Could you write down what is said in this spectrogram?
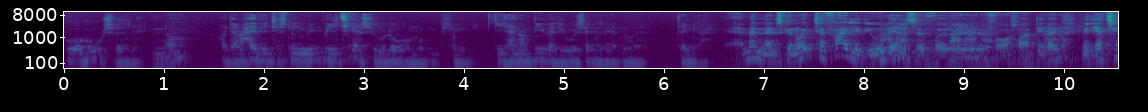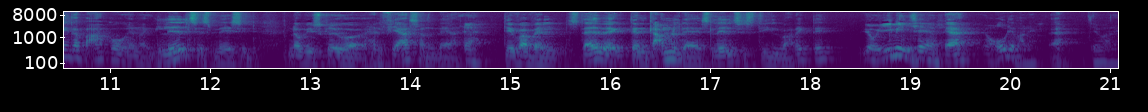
Gurhus hed det. Nå. Og der havde vi til sådan nogle militærpsykologer, som de har nok lige været i USA og lært noget dengang. Ja, men man skal nu ikke tage fejl i de uddannelse for Nej, nej, nej. øh, forsvaret. Det er Nej, rigtigt. Men jeg tænker bare på, Henrik, ledelsesmæssigt, når vi skriver 70'erne der, Ja. det var vel stadigvæk den gammeldags ledelsesstil, var det ikke det? Jo, i militæret. Ja. Jo, det var det. Ja. Det var det.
